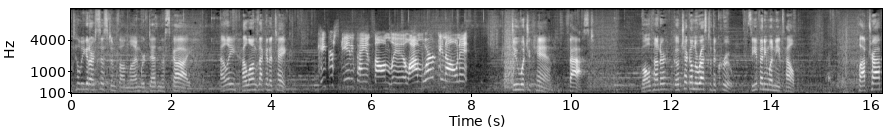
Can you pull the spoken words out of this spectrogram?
Until we get our systems online, we're dead in the sky. Ellie, how long's that gonna take? Keep your skinny pants on, Lil. I'm working on it. Do what you can. Fast. Vault Hunter, go check on the rest of the crew. See if anyone needs help. Claptrap,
